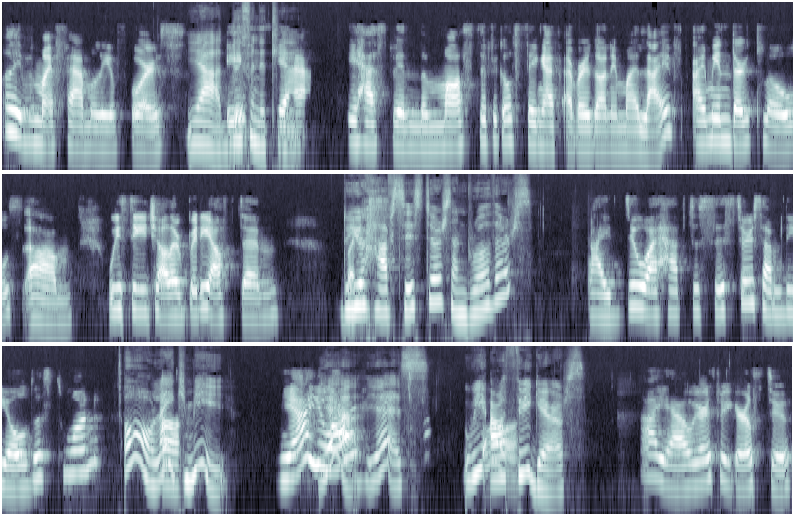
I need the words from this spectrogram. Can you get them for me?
Well, even my family, of course. Yeah, It- definitely. yeah, it has been the most difficult thing I've ever done in my life. I mean, they're close. Um, we see each other pretty often. Do you have sisters and brothers? I do. I have two sisters. I'm the oldest one. Oh, like me. Yeah, you yeah, are. yes. We are Oh. three girls. Ah, yeah, we are three girls too.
